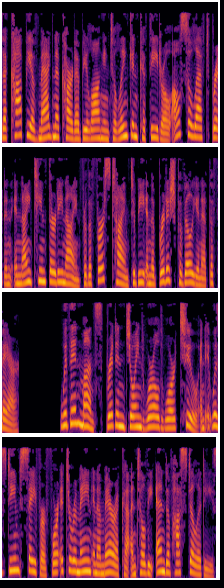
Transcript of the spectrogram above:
The copy of Magna Carta belonging to Lincoln Cathedral also left Britain in 1939 for the first time to be in the British Pavilion at the fair. Within months Britain joined World War II and it was deemed safer for it to remain in America until the end of hostilities.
